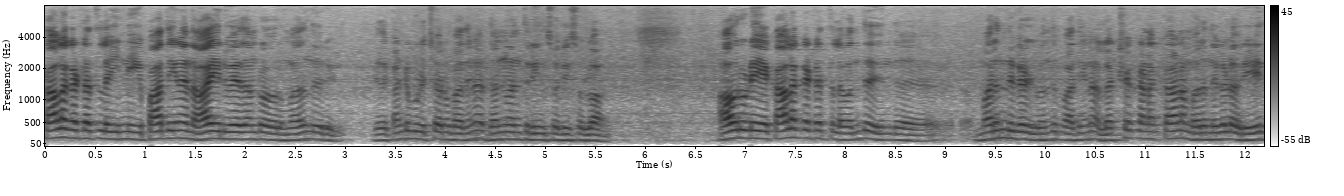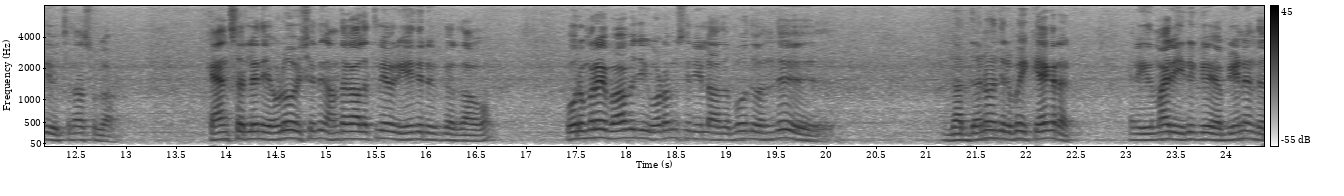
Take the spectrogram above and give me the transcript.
காலகட்டத்தில் இன்றைக்கி பார்த்தீங்கன்னா இந்த ஆயுர்வேதம்ன்ற ஒரு மருந்து இருக்குது இதை கண்டுபிடிச்சவரும் பார்த்தீங்கன்னா தன்வந்திரின்னு சொல்லி சொல்லுவாங்க. அவருடைய காலகட்டத்தில் வந்து இந்த மருந்துகள் வந்து பார்த்திங்கன்னா லட்சக்கணக்கான மருந்துகள் அவர் எழுதி வச்சதாக சொல்லுவாங்க. கேன்சர்லேருந்து எவ்வளோ விஷயத்துக்கு அந்த காலத்துலேயே அவர் எழுதி இருக்கிறதாகவும் ஒரு முறை பாபுஜி உடம்பு சரியில்லாத போது வந்து நான் தன்வந்திரி போய் கேட்குறாரு எனக்கு இது மாதிரி இருக்குது அப்படின்னு இந்த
